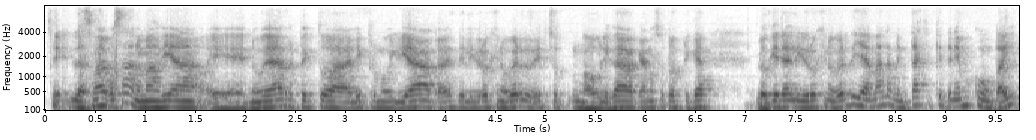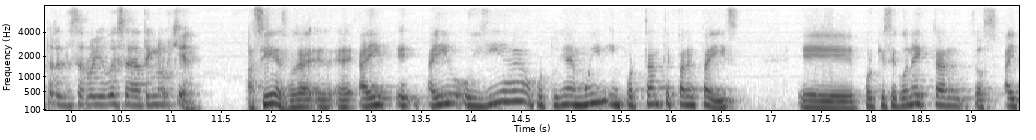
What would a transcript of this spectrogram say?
Sí, la semana pasada nomás había eh, novedades respecto a electromovilidad a través del hidrógeno verde, de hecho nos obligaba acá a nosotros a explicar lo que era el hidrógeno verde y además las ventajas que tenemos como país para el desarrollo de esa tecnología. Así es, o sea, eh, eh, hay, hay hoy día oportunidades muy importantes para el país eh, porque se conectan, hay,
